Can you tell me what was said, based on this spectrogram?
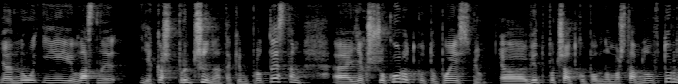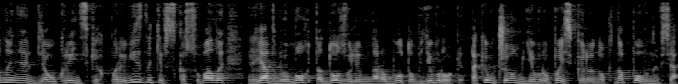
Е, Ну і власне Яка ж причина таким протестам? Е, Якщо коротко, то поясню. Е, Від початку повномасштабного вторгнення для українських перевізників скасували ряд вимог та дозволів на роботу в Європі. Таким чином, європейський ринок наповнився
